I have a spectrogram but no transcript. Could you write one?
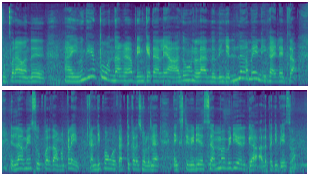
சூப்பராக வந்து இவங்க எப்போ வந்தாங்க அப்படின்னு கேட்டார் இல்லையா? அதுவும் நல்லா இருந்தது. எல்லாமே இன்றைக்கி ஹைலைட் தான். எல்லாமே சூப்பர் தான். மக்களே கண்டிப்பாக உங்கள் கருத்துக்களை சொல்லுங்கள் நெக்ஸ்ட் வீடியோ செம்ம வீடியோ இருக்குது அதை பற்றி பேசலாம்.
